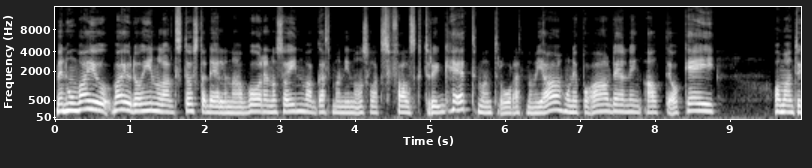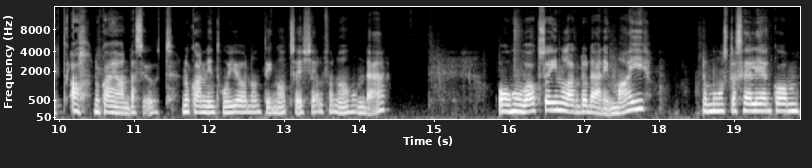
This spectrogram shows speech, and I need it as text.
Men hon var ju, var ju då inlagd största delen av våren och så invaggas man i någon slags falsk trygghet. Man tror att "Nå, ja, hon är på avdelning, allt är okej. Och man tyckte ah, nu kan jag andas ut. Nu kan inte hon göra någonting åt sig själv för nu är hon där. Och hon var också inlagd då där i maj då morsdagshelgen kom.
